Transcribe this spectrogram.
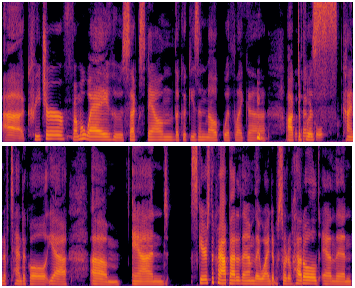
uh, creature from away who sucks down the cookies and milk with like a octopus kind of tentacle. Yeah. Um, and scares the crap out of them. They wind up sort of huddled, and then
